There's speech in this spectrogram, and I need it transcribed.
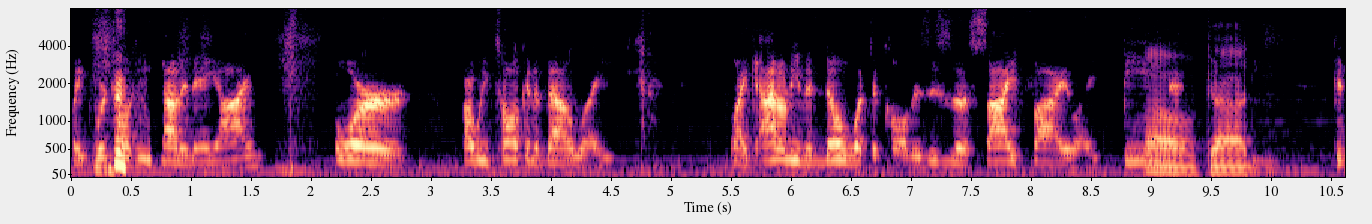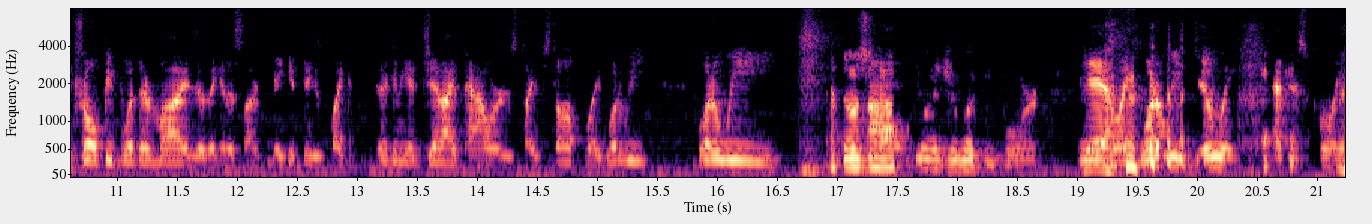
Like we're talking about an AI, or are we talking about like like I don't even know what to call this. This is a sci-fi like being oh god. control people with their minds. Are they gonna start making things like they're gonna get Jedi powers type stuff? Like what do we what are we Those are not Oh. the words you're looking for. Yeah, like what are we doing at this point?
